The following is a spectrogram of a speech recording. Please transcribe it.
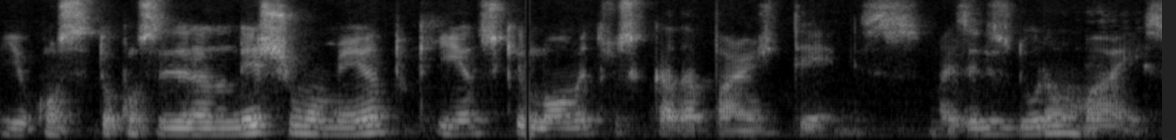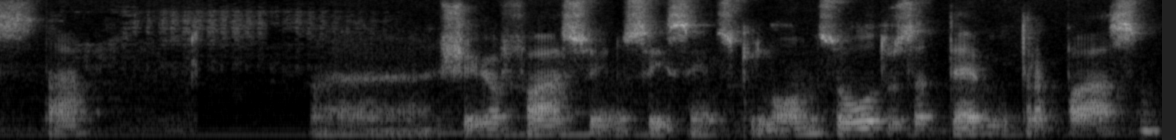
e eu estou considerando neste momento 500 quilômetros cada par de tênis, mas eles duram mais, tá? Uh, chega fácil aí nos 600 quilômetros, outros até ultrapassam.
